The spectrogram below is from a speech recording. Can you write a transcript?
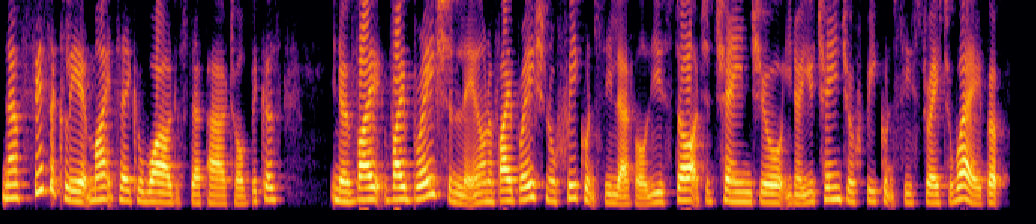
Now, physically, it might take a while to step out of because you know vi- vibrationally on a vibrational frequency level you start to change your you know you change your frequency straight away. But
